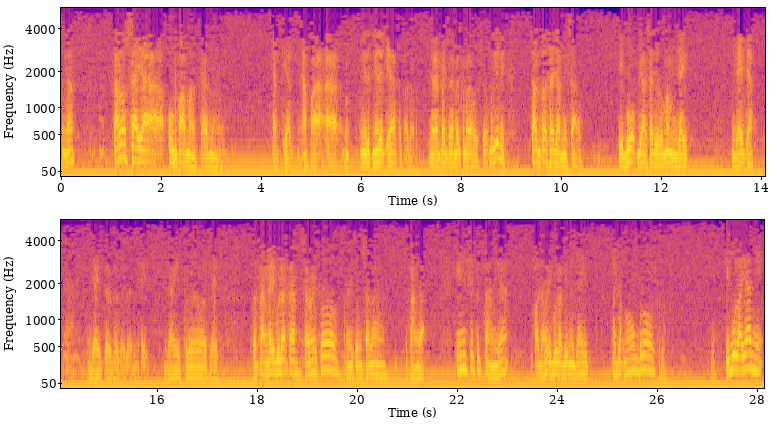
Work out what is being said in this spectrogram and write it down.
Ya. Kalau saya umpamakan kiat-kiat apa eh, mirip-mirip uh, ya kepada nyerempet-nyerempet kepada khusyuk. Begini, contoh saja misal, ibu biasa di rumah menjahit, menjahit ya, menjahit terus, menjahit, menjahit terus, menjahit. Tetangga ibu datang, assalamualaikum, waalaikumsalam, tetangga. Ini si tetangga, padahal ibu lagi ngejahit, ngajak ngobrol terus. Ibu layani,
